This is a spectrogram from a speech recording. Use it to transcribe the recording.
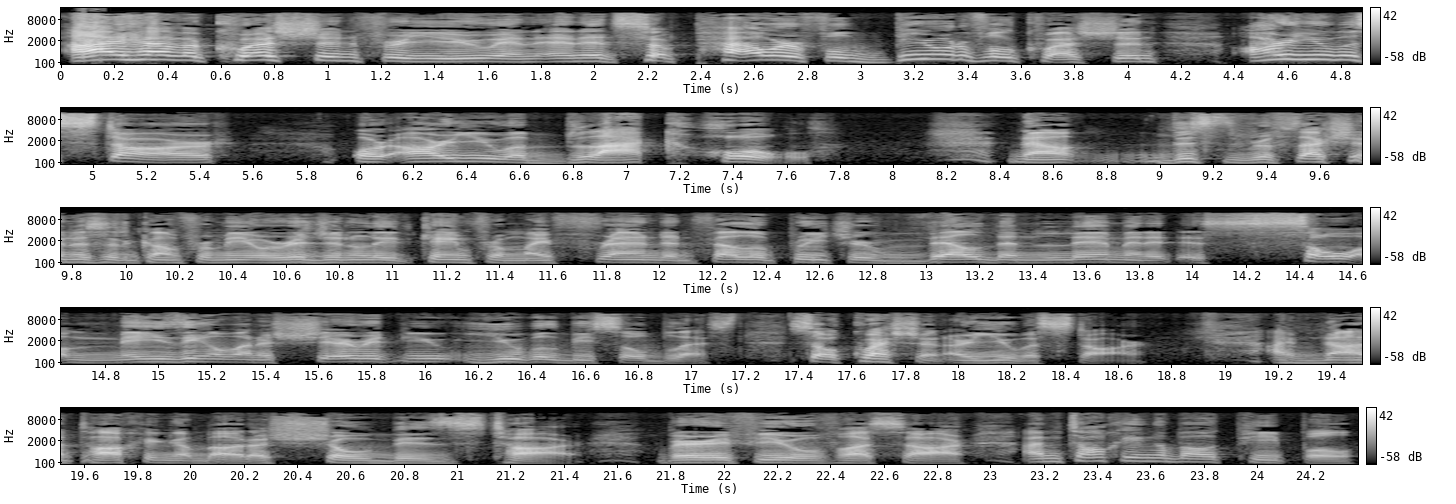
I have a question for you, and, and it's a powerful, beautiful question. Are you a star or are you a black hole? Now, this reflection doesn't come from me. Originally, it came from my friend and fellow preacher, Veldon Lim, and it is so amazing. I want to share it with you. You will be so blessed. So, question Are you a star? I'm not talking about a showbiz star. Very few of us are. I'm talking about people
